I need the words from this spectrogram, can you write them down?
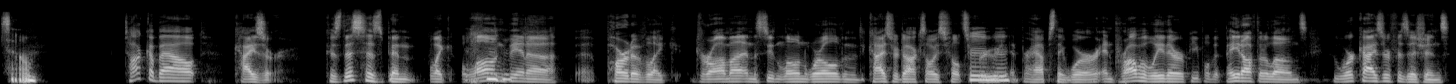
So, talk about Kaiser because this has been like long been a, a part of like drama in the student loan world, and the Kaiser docs always felt screwed, and perhaps they were, and probably there were people that paid off their loans who were Kaiser physicians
